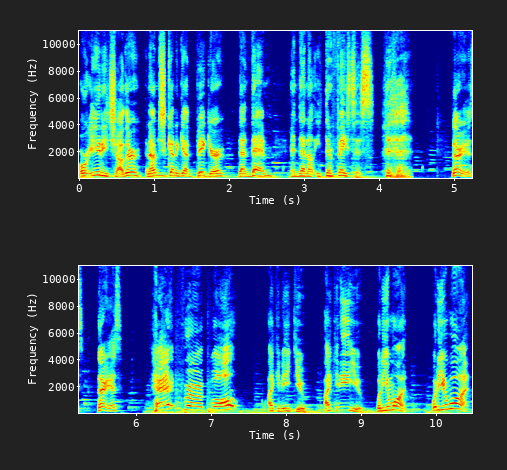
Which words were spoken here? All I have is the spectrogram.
or eat each other. And I'm just gonna get bigger than them, and then I'll eat their faces. there he is. There he is. Hey, Purple! I can eat you. I can eat you. What do you want? What do you want?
